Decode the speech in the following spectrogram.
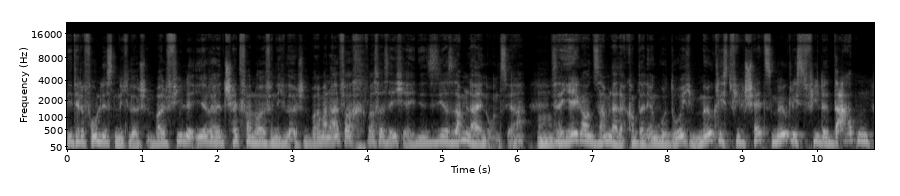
die Telefonlisten nicht löschen, weil viele ihre Chatverläufe nicht löschen, weil man einfach, was weiß ich, ey, dieser Sammler in uns, ja, mhm. dieser Jäger und Sammler, der kommt dann irgendwo durch, möglichst viel Chats, möglichst viele Daten,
